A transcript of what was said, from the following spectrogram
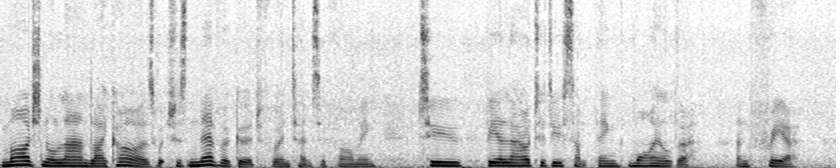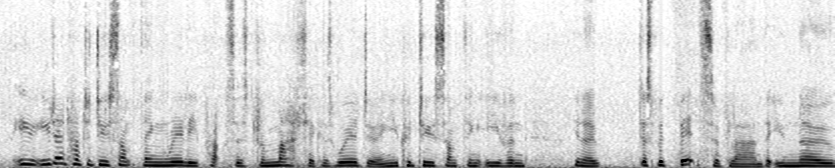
marginal land like ours, which was never good for intensive farming, to be allowed to do something wilder and freer. You, you don't have to do something really perhaps as dramatic as we're doing. You could do something even, you know, just with bits of land that you know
